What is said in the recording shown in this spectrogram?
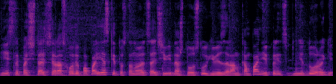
Если посчитать все расходы по поездке, то становится очевидно, что услуги визаран компании в принципе недороги.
